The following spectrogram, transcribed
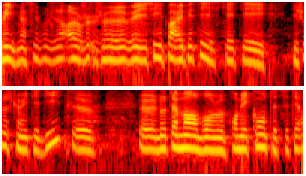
Oui, merci, Président. Alors, je, vais essayer de ne pas répéter ce qui a été, les choses qui ont été dites, euh, euh, notamment bon, le premier compte, etc.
